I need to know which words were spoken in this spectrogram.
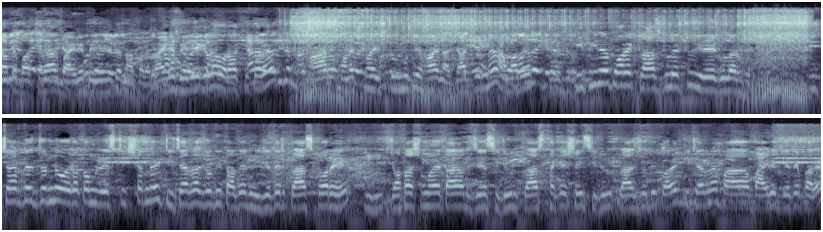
যাতে বাচ্চারা আর বাইরে বেরিয়ে যেতে না পারে। বাইরে বেরিয়ে গেলে ওরা কী করে? আর অনেক সময় স্কুলমুখী হয় না। যার জন্য আমাদের টিফিনের পরে ক্লাসগুলো একটু ইরেগুলার হচ্ছে। টিচারদের জন্য ওই রকম রেস্ট্রিকশন নেই। টিচাররা যদি তাদের নিজেদের ক্লাস করে যথাসময়ে তার যে শিডিউল ক্লাস থাকে সেই শিডিউল ক্লাস যদি করে টিচাররা বা বাইরে যেতে পারে।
